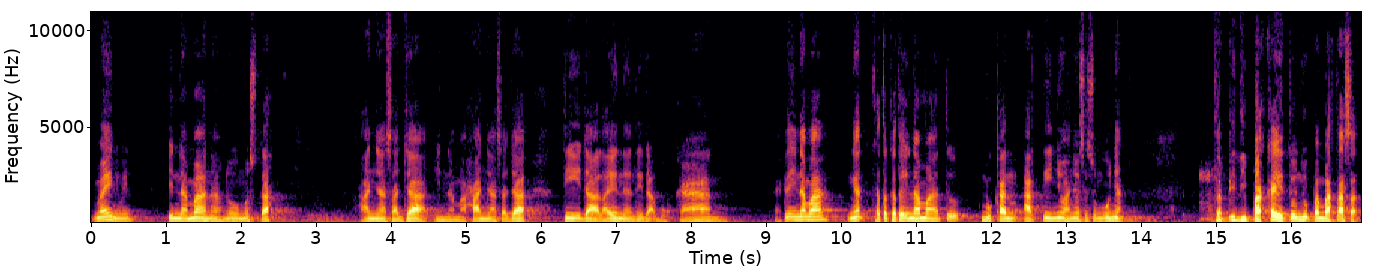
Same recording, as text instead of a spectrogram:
Main main inna ma nahnu mustah hanya saja inna ma hanya saja tidak lain dan tidak bukan. Kini inama ingat kata-kata inama itu bukan artinya hanya sesungguhnya tapi dipakai itu untuk pembatasan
